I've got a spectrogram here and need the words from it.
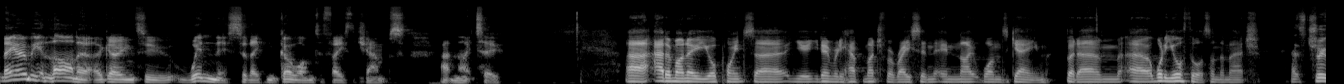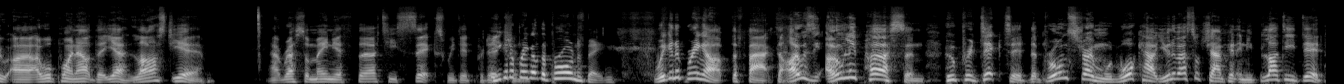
Naomi and Lana are going to win this so they can go on to face the champs at night two. Uh, Adam, I know your points. Uh, you, you don't really have much of a race in, in night one's game, but um, uh, what are your thoughts on the match? That's true. Uh, I will point out that yeah, last year at WrestleMania 36, we did Are prediction. you going to bring up the Braun thing? We're going to bring up the fact that I was the only person who predicted that Braun Strowman would walk out Universal Champion, and he bloody did.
